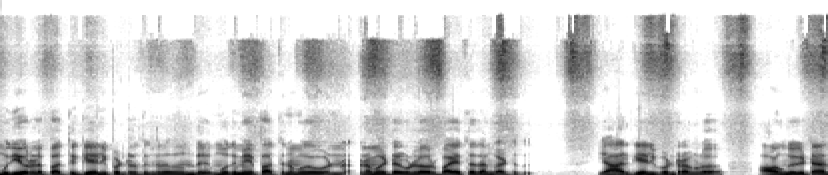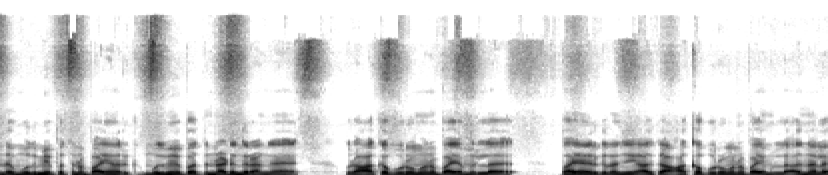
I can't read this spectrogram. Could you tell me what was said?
முதியோர்களை பார்த்து கேலி பண்ணுறதுங்கிறது வந்து முதுமையை பார்த்து நம்ம நம்மக்கிட்ட உள்ள ஒரு பயத்தை தான் காட்டுது. யார் கேலி பண்ணுறாங்களோ அவங்கக்கிட்ட அந்த முதுமையை பற்றின பயம் இருக்குது முதுமையை பார்த்து நடுங்குறாங்க. ஒரு ஆக்கப்பூர்வமான பயம் இல்லை. பயம் இருக்க தான் செய்யும். அதுக்கு ஆக்கப்பூர்வமான பயம் இல்லை. அதனால்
